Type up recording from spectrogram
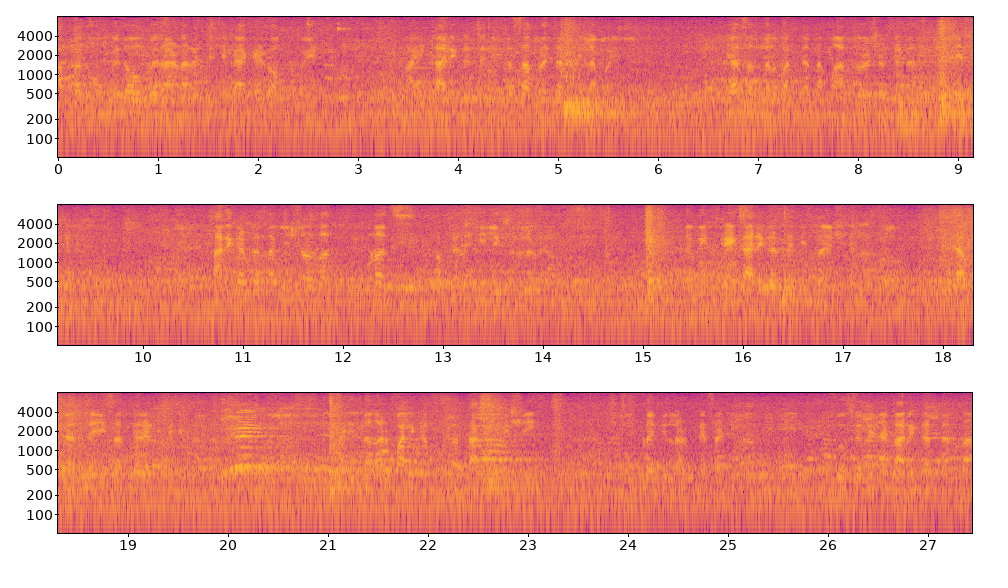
आपला जो उमेदवार उभे राहणार आहे त्याचे काय काय डॉक्युमेंट आणि कार्यकर्त्यांनी कसा प्रचार केला पाहिजे? या संदर्भात त्यांना मार्गदर्शन करण्यासाठी त्या ठिकाणी कार्यकर्त्यांना विश्वासात घेऊनच आपल्याला हे इलेक्शन लढायचं नवीन काही कार्यकर्त्यांनी प्रवेश केला. त्या त्यांचंही सत्कार या ठिकाणी आणि नगरपालिका पूर्ण ताकदीशी चोपड्याची लढण्यासाठी शिवसेनेच्या कार्यकर्त्यांना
